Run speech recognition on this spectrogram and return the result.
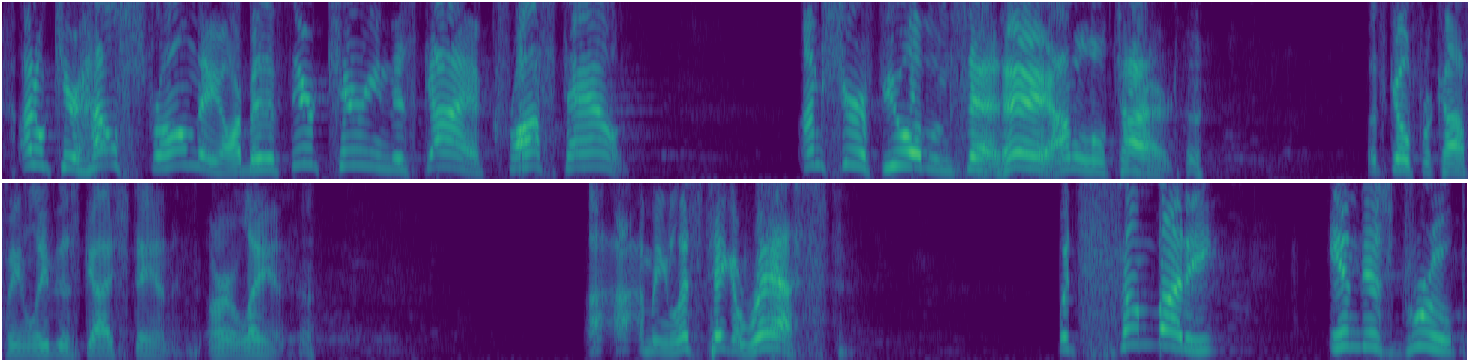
I don't care how strong they are, but if they're carrying this guy across town, I'm sure a few of them said, Hey, I'm a little tired. Let's go for coffee and leave this guy standing or laying. I, I mean, let's take a rest. But somebody in this group,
